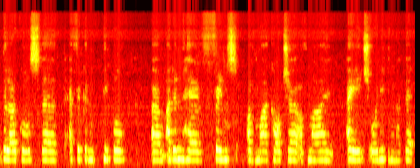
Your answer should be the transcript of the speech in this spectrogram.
the locals, the, the African people. Um, I didn't have friends of my culture, of my age, or anything like that.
